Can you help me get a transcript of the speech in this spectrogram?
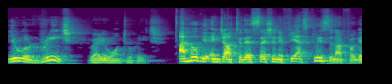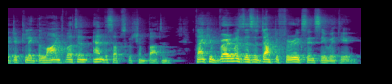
you will reach where you want to reach. I hope you enjoyed today's session. If yes, please do not forget to click the like button and the subscription button. Thank you very much. This is Dr. Farookh Sensei with you.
